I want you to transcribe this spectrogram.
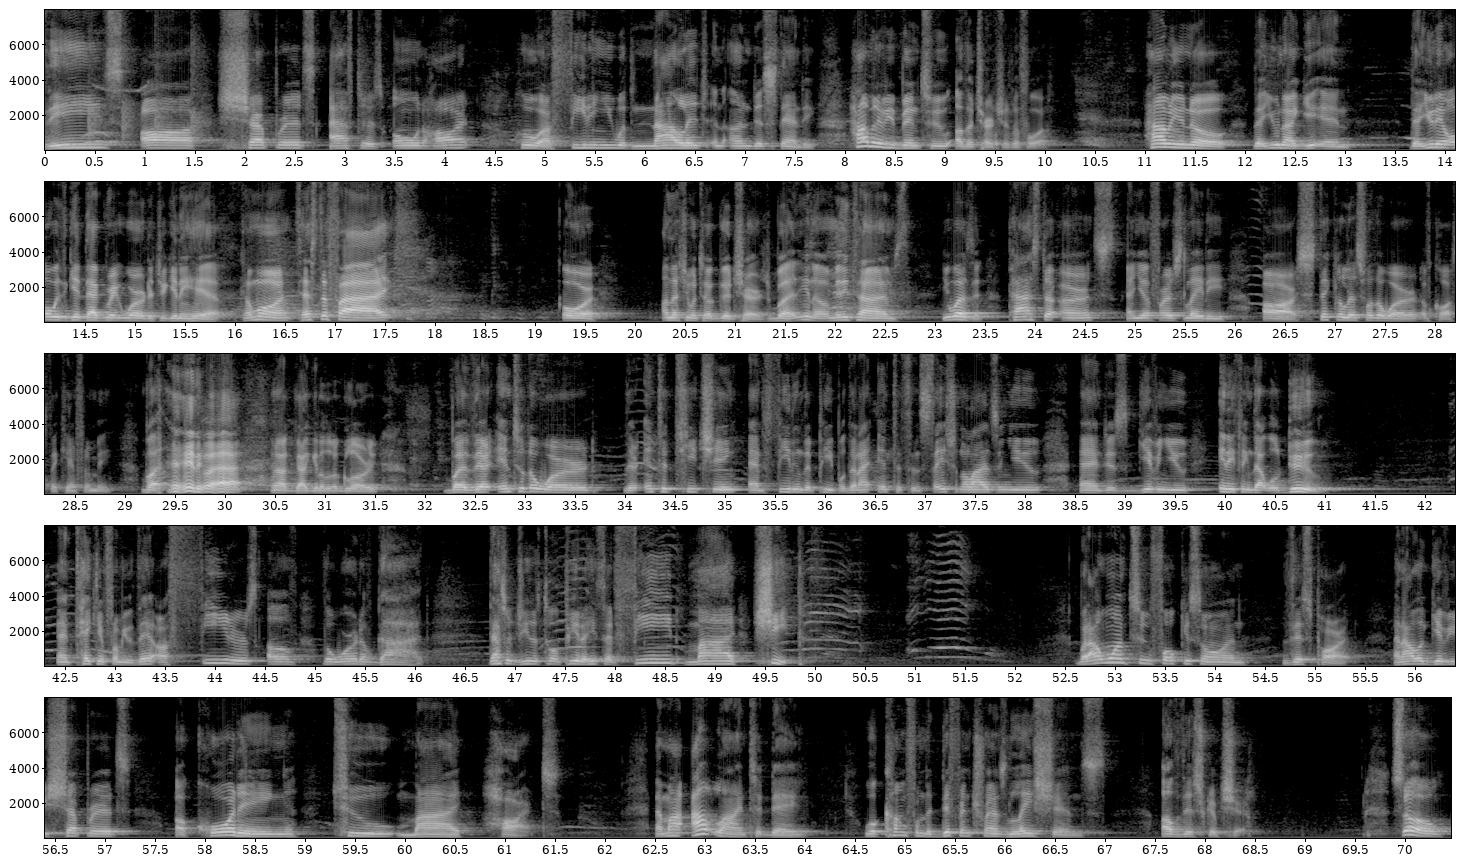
These are shepherds after his own heart who are feeding you with knowledge and understanding. How many of you been to other churches before? How many of you know that you're not getting, that you didn't always get that great word that you're getting here? Come on, testify. Or unless you went to a good church, but you know, many times you wasn't. Pastor Ernst and your first lady are sticklers for the word. Of course, they came from me. But anyway, I, got to get a little glory. But they're into the word, they're into teaching and feeding the people. They're not into sensationalizing you and just giving you anything that will do and taking from you. They are feeders of the word of God. That's what Jesus told Peter. He said, Feed my sheep. But I want to focus on this part, and I will give you shepherds according to my heart. And my outline today will come from the different translations of this scripture. So,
